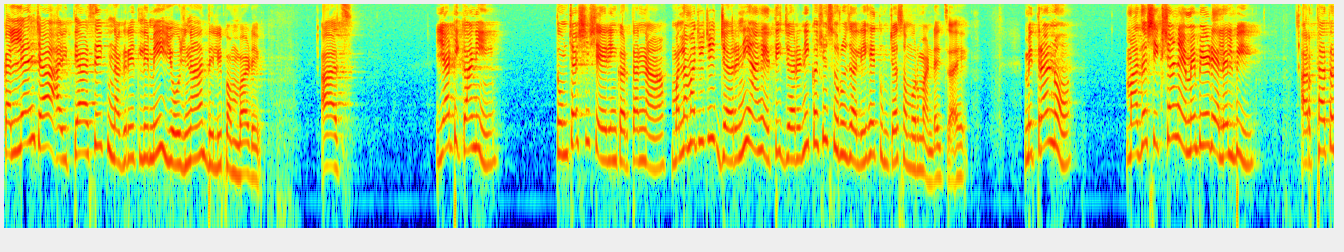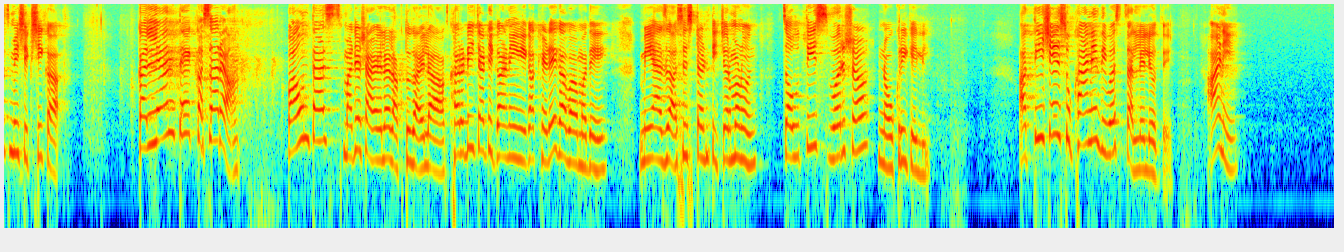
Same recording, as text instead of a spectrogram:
कल्याणच्या ऐतिहासिक नगरीतली मी योजना दिलीप अंबाडे. आज या ठिकाणी तुमच्याशी शेअरिंग करताना मला माझी जी जर्नी आहे ती जर्नी कशी सुरू झाली हे तुमच्यासमोर मांडायचं आहे. मित्रांनो माझं शिक्षण M A B Ed L L B अर्थातच मी शिक्षिका. कल्याण ते कसारा पाऊण तास माझ्या शाळेला लागतो जायला. खर्डीच्या ठिकाणी एका खेडेगावामध्ये मी ॲज अ असिस्टंट टीचर म्हणून चौतीस वर्ष नोकरी केली. अतिशय सुखाने दिवस चाललेले होते. आणि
